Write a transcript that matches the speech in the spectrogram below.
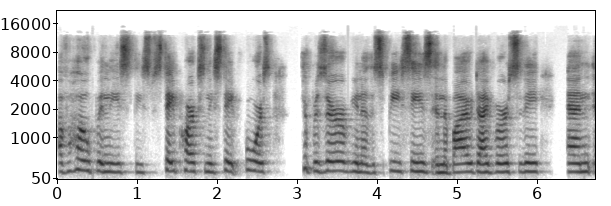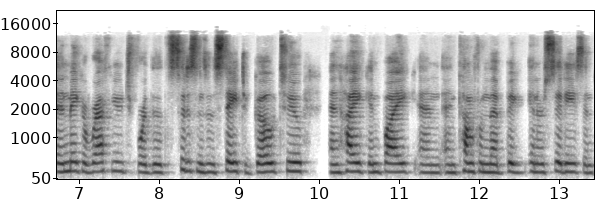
of hope in these these state parks and these state forests to preserve, you know, the species and the biodiversity and and make a refuge for the citizens of the state to go to and hike and bike and and come from the big inner cities and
